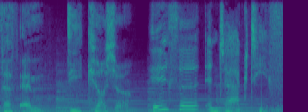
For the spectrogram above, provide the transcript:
FFN, die Kirche. Hilfe interaktiv.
